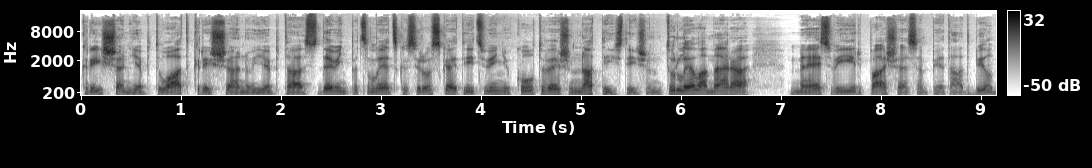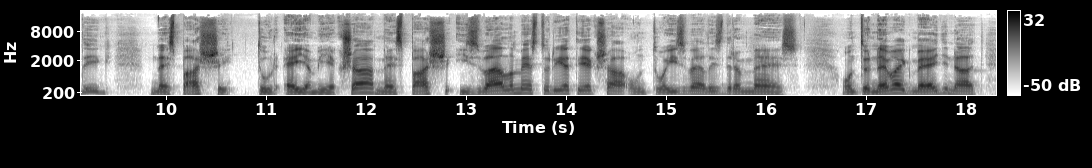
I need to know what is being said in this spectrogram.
krišanu, jeb to atkrišanu, jeb tās 19 lietas, kas ir uzskaitīts viņu kultivēšanu un attīstīšanu. Tur lielā mērā mēs vīri paši esam pie tā atbildīgi, mēs paši tur ejam iekšā, mēs paši izvēlamies tur iet iekšā, un to izvēli izdarām mēs. Un tur nevajag mēģināt eh,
